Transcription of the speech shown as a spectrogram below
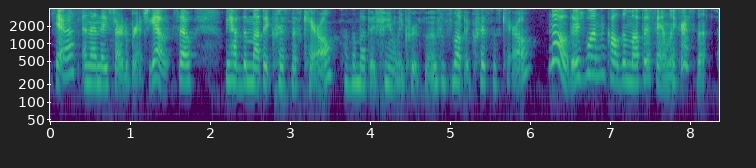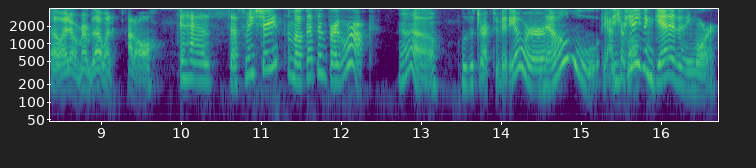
stuff, and then they started branching out. So we have the Muppet Christmas Carol. It's not the Muppet Family Christmas. It's Muppet Christmas Carol. No, there's one called the Muppet Family Christmas. Oh, I don't remember that one at all. It has Sesame Street, the Muppets, and Fraggle Rock. Oh, was it direct to video or No, you can't even get it anymore.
